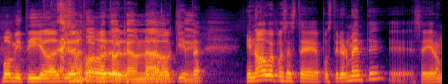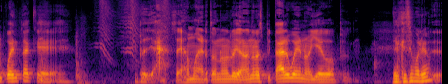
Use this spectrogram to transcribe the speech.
Vomitillo así de, la- Vómito de- acá a un de la lado, boquita. Y no, güey, pues este, posteriormente eh, se dieron cuenta que pues ya, se había muerto, ¿no? Lo llevaron al hospital, güey, no llegó pues, ¿De qué se murió? de,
